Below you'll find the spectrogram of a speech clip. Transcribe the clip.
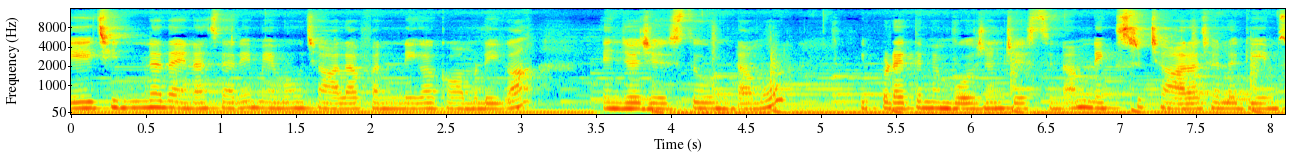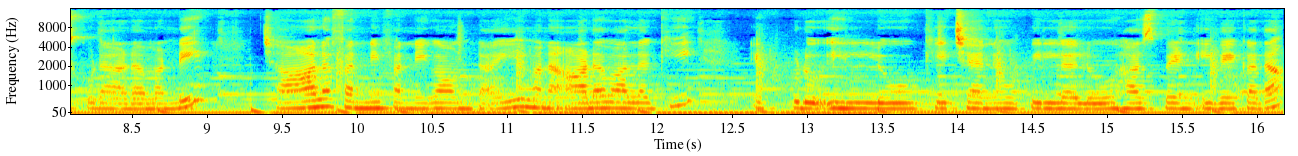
ఏ చిన్నదైనా సరే మేము చాలా ఫన్నీగా కామెడీగా ఎంజాయ్ చేస్తూ ఉంటాము. ఇప్పుడైతే మేము భోజనం చేస్తున్నాం. నెక్స్ట్ చాలా చాలా గేమ్స్ కూడా ఆడామండి. చాలా ఫన్నీ ఫన్నీగా ఉంటాయి. మన ఆడవాళ్ళకి ఎప్పుడు ఇల్లు కిచెన్ పిల్లలు హస్బెండ్ ఇవే కదా.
